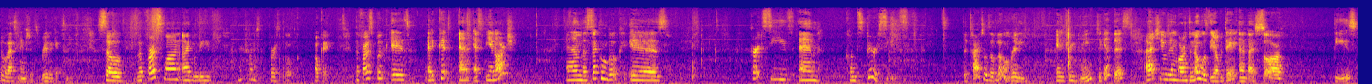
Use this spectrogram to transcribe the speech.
the last name just really gets me. So the first one, I believe, which one is the first book? Okay, the first book is Etiquette and Espionage, and the second book is Curtsies and Conspiracies. The titles alone really intrigued me to get this. I actually was in Barnes and Nobles the other day and I saw these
